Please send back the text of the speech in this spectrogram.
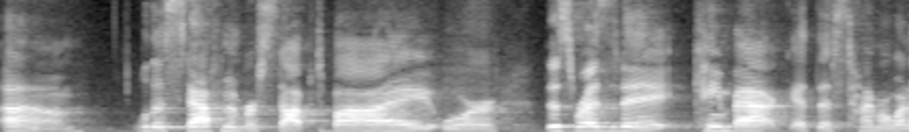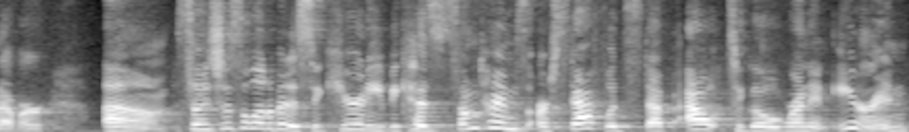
um, well, this staff member stopped by or this resident came back at this time or whatever. Um, so it's just a little bit of security because sometimes our staff would step out to go run an errand,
